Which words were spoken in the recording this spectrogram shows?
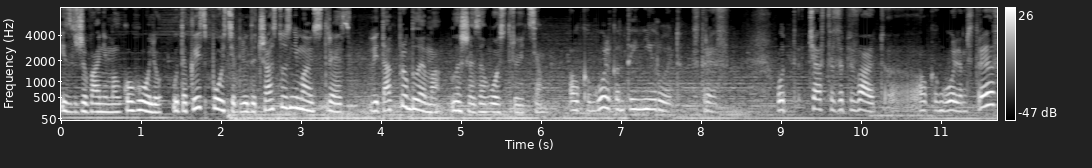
із вживанням алкоголю. У такий спосіб люди часто знімають стрес. Відтак проблема лише загострюється. Алкоголь контейнирует стресс. Вот часто запивают э, алкоголем стресс.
